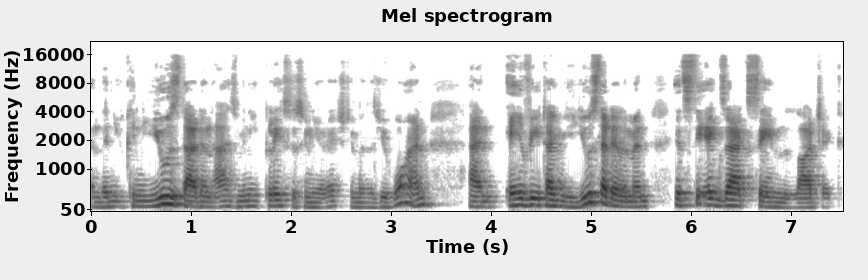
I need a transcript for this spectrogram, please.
and then you can use that in as many places in your HTML as you want and every time you use that element it's the exact same logic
